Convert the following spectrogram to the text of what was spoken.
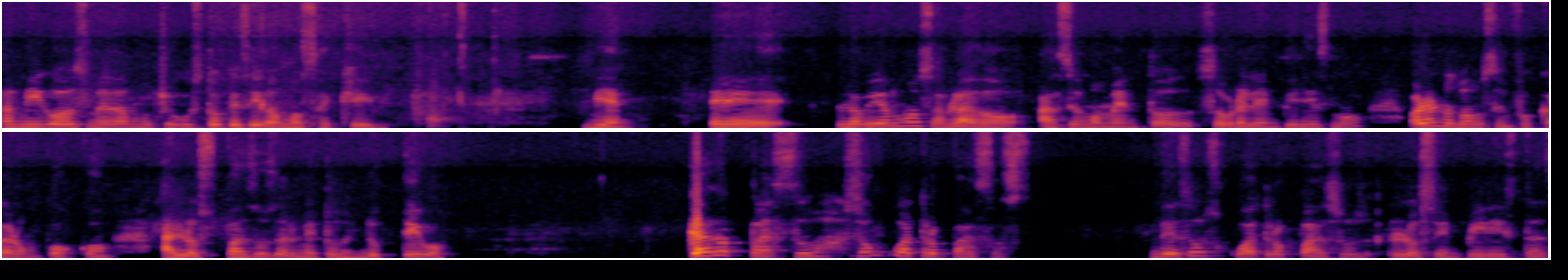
Amigos, me da mucho gusto que sigamos aquí. Bien, eh, lo habíamos hablado hace un momento sobre el empirismo. Ahora nos vamos a enfocar un poco a los pasos del método inductivo. Cada paso son cuatro pasos. De esos cuatro pasos, los empiristas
